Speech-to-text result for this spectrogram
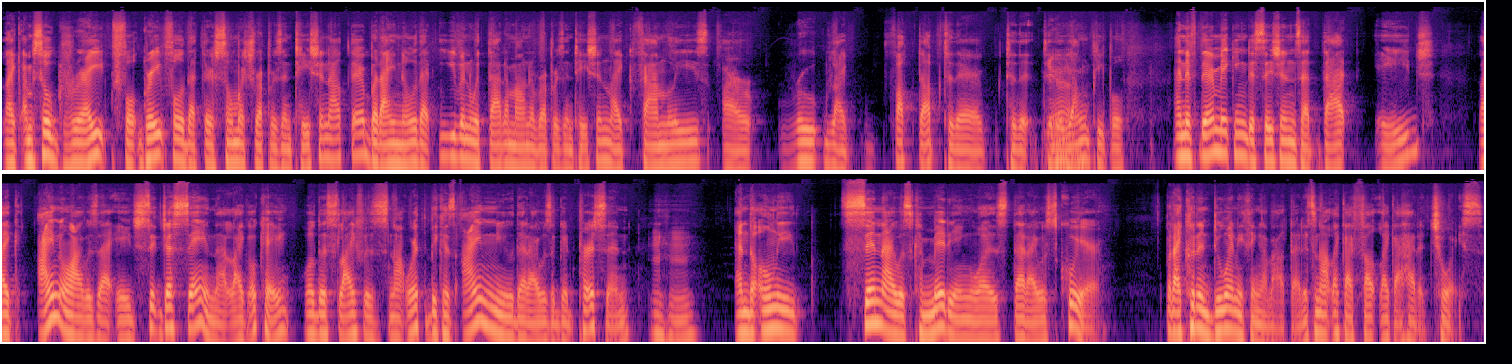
like I'm so grateful grateful that there's so much representation out there, but I know that even with that amount of representation, like families are root like fucked up to their to the to Yeah. the young people. And if they're making decisions at that age, like I know I was that age, just saying that, like, okay, well, this life is not worth it because I knew that I was a good person. Mm-hmm. And the only sin I was committing was that I was queer. But I couldn't do anything about that. It's not like I felt like I had a choice.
